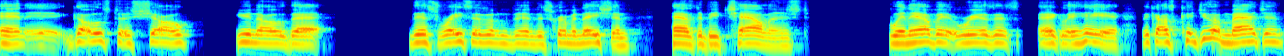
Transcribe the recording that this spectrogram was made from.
and it goes to show, you know, that this racism and discrimination has to be challenged whenever it rears its ugly head. Because could you imagine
